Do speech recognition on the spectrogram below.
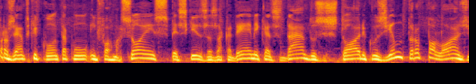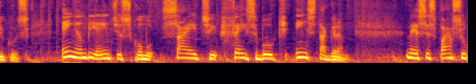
Projeto que conta com informações, pesquisas acadêmicas, dados históricos e antropológicos em ambientes como site, Facebook, Instagram. Nesse espaço,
